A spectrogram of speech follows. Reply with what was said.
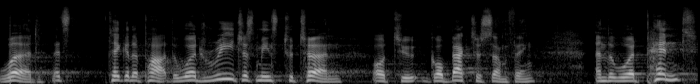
word. Let's take it apart. The word re just means to turn or to go back to something. And the word pent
